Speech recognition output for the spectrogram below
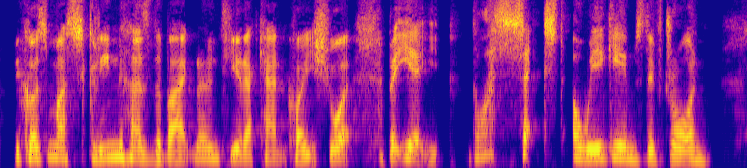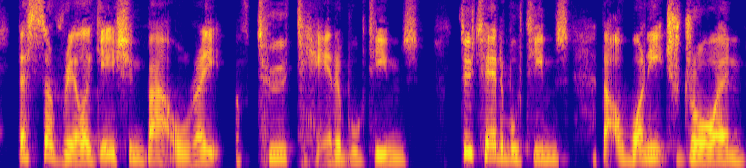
because my screen has the background here. I can't quite show it. But yeah, the last six away games they've drawn. This is a relegation battle, right? Of two terrible teams, two terrible teams that are one each draw in.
